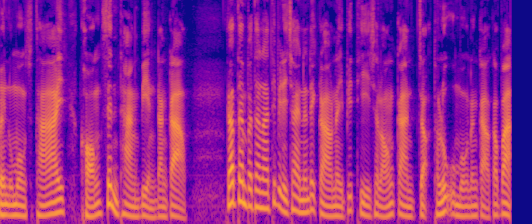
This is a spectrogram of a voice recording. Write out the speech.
เป็นอุโมงค์สุดท้ายของเส้นทางเบี่ยงดังกล่าวครับท่านประธานาธิบดีชัยนั้นได้กล่าวในพิธีฉลองการเจาะทะลุอุโมงค์ดังกล่าวครับว่า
